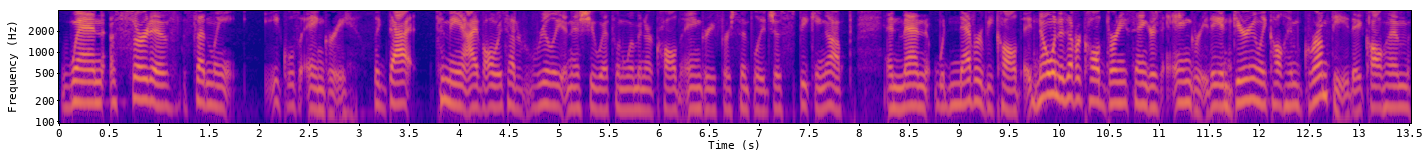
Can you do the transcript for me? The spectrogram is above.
when assertive suddenly equals angry. Like that to me, I've always had really an issue with when women are called angry for simply just speaking up, and men would never be called. No one has ever called Bernie Sanders angry. They endearingly call him grumpy. They call him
